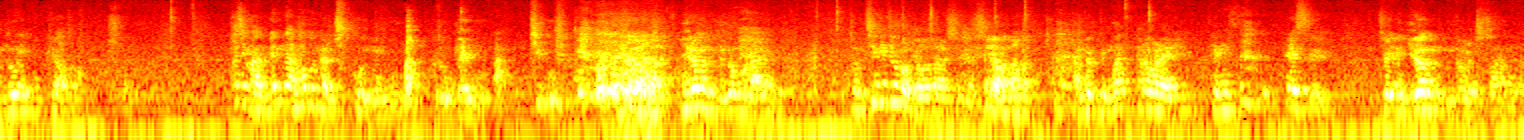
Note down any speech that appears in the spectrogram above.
운동이 꼭 필요하죠. 하지만 맨날 허구날 축구, 농구, 그리고 배구, 아 피구 이런 운동보다는 좀 체계적으로 배워서 할 수 있는 수영, 암벽 등반, 패러글라이딩, 테니스, 헬스 저희는 이런 운동을 추천합니다.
